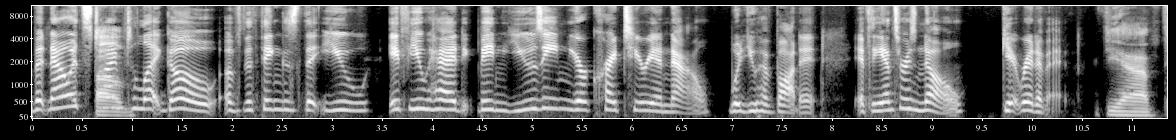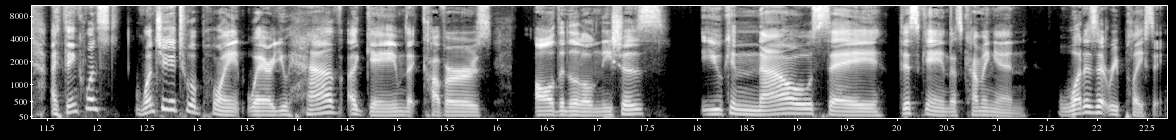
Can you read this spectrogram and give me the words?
But now it's time Um, to let go of the things that you, if you had been using your criteria now, would you have bought it? If the answer is no, get rid of it. Yeah, I think once once you get to a point where you have a game that covers all the little niches, you can now say this game that's coming in. What is it replacing?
